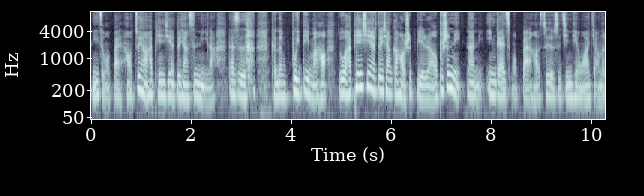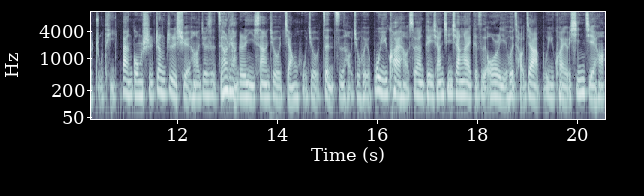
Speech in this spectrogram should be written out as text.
你怎么办？哈，最好他偏心的对象是你啦，但是可能不一定嘛，哈。如果他偏心的对象刚好是别人，而不是你，那你应该怎么办？哈，这就是今天我要讲的主题——办公室政治学。哈，就是只要两个人以上就有江湖，就有政治，哈，就会有不愉快。哈，虽然可以相亲相爱，可是偶尔也会吵架，不愉快，有心结。哈，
